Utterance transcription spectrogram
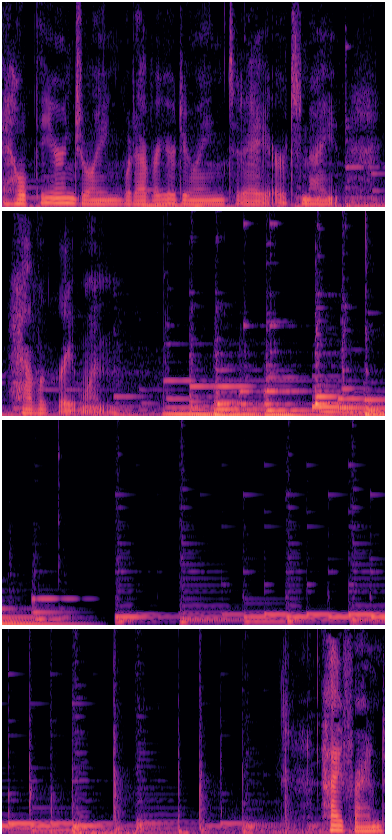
I hope that you're enjoying whatever you're doing today or tonight. Have a great one. Hi, friend.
